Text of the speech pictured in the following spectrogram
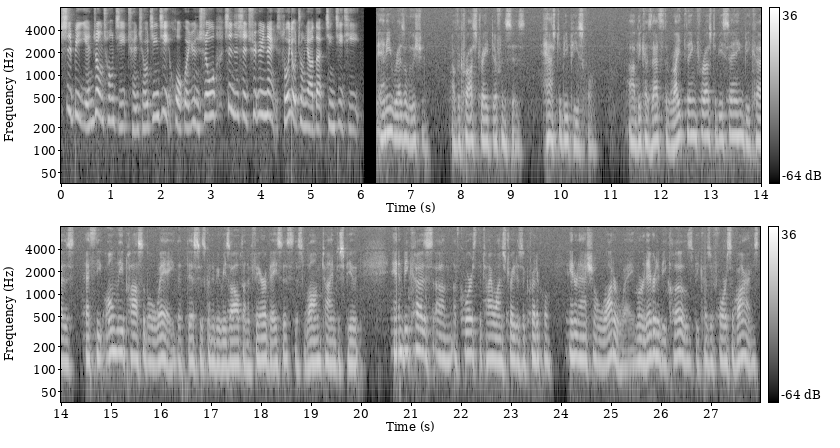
势必严重冲击全球经济、货柜运输，甚至是区域内所有重要的经济体。Any resolution of the cross-strait differences has to be peaceful. because that's the right thing for us to be saying, because that's the only possible way that this is going to be resolved on a fair basis, this long time dispute. And because, um, of course, the Taiwan Strait is a critical international waterway, were it ever to be closed because of force of arms,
